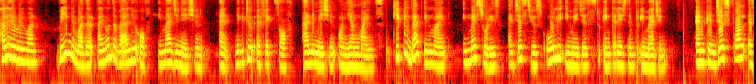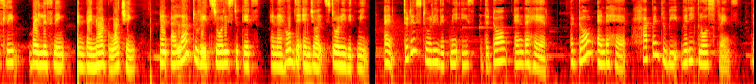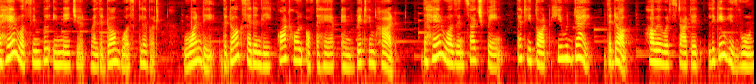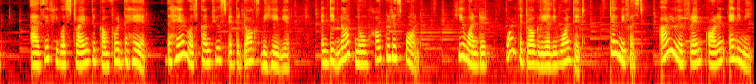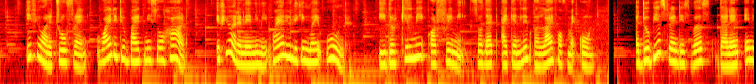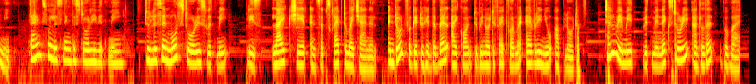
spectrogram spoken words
Hello everyone. Being a mother, I know the value of imagination and negative effects of animation on young minds. Keeping that in mind, in my stories, I just used only images to encourage them to imagine and can just fall asleep by listening and by not watching. And I love to read stories to kids and I hope they enjoy story with me. And today's story with me is The Dog and the Hare. A dog and a hare happened to be very close friends. The hare was simple in nature while the dog was clever. One day, the dog suddenly caught hold of the hare and bit him hard. The hare was in such pain that he thought he would die. The dog, however, started licking his wound as if he was trying to comfort the hare. The hare was confused at the dog's behavior and did not know how to respond. He wondered what the dog really wanted. Tell me first, are you a friend or an enemy? If you are a true friend, why did you bite me so hard? If you are an enemy, why are you licking my wound? Either kill me or free me so that I can live a life of my own. A dubious friend is worse than an enemy. Thanks for listening the story with me. To listen more stories with me, please like, share and subscribe to my channel. And don't forget to hit the bell icon to be notified for my every new upload. Till we meet with my next story, until then, bye bye.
